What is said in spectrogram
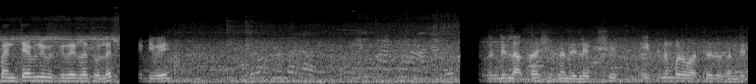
पंचावन्न विक्रीला ठेवले दिवे. कंदील आकाशी कंदील एकशे एक नंबर वाटतं तो कंदील.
